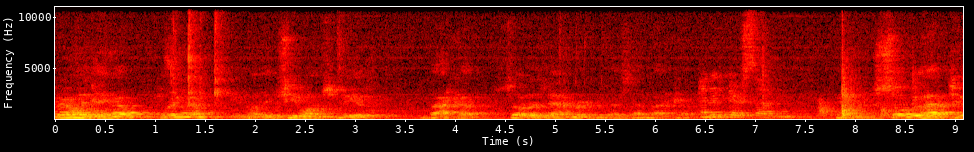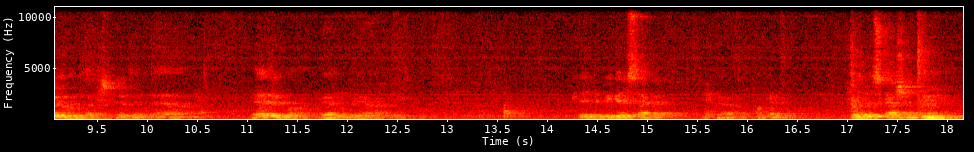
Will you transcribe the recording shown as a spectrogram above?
The only thing I bring up, you know, if she wants to be a backup, so does Amber, that's that backup. I backup. think there's seven. So we'll have two, that's a good thing to have. Eddie will, Ed will be happy. Okay, did we get a second? Yeah. Okay. Further discussion?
